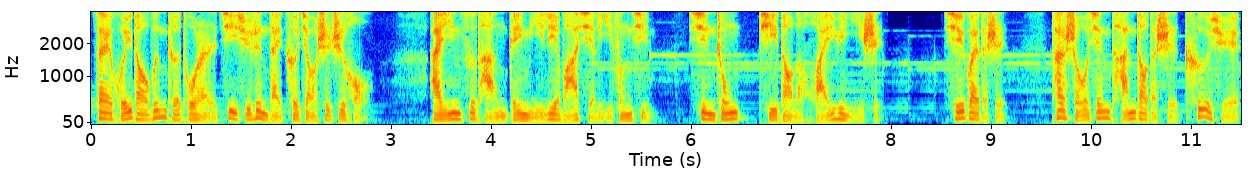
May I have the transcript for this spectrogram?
在回到温特图尔继续任代课教师之后，爱因斯坦给米列娃写了一封信，信中提到了怀孕一事。奇怪的是，他首先谈到的是科学，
